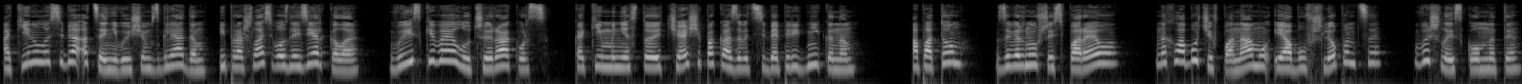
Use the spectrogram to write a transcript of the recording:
окинула себя оценивающим взглядом и прошлась возле зеркала, выискивая лучший ракурс, каким мне стоит чаще показывать себя перед Никоном. А потом, завернувшись в парео, нахлобучив панаму и обув шлепанцы, вышла из комнаты.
